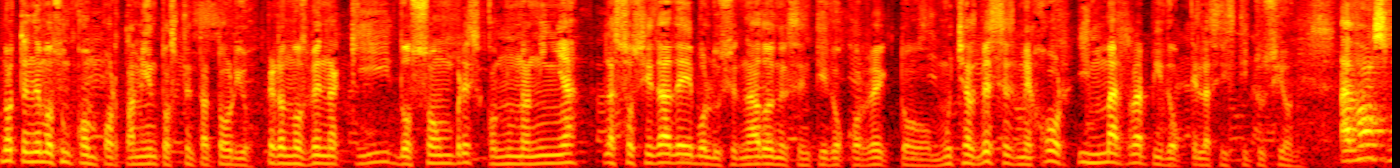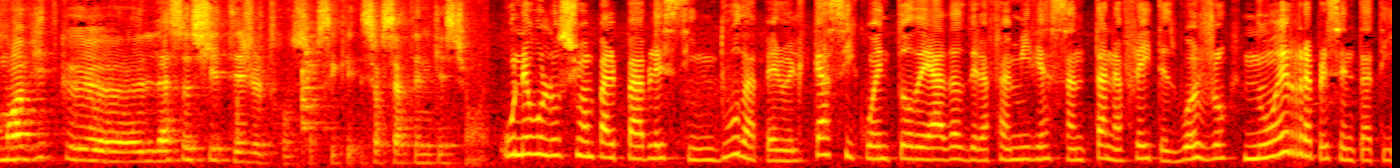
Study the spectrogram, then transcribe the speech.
No tenemos un comportamiento ostentatorio, pero nos ven aquí dos hombres con una niña. La sociedad ha evolucionado en el sentido correcto, muchas veces mejor y más rápido que las instituciones. Avance más vite que la société, je trouve, sur, certaines questions. Una evolución palpable sin duda, pero el casi cuento de hadas de la familia Santana Freites Bojo no es representativo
